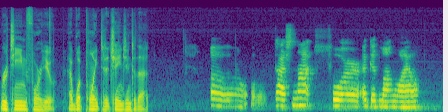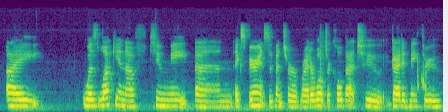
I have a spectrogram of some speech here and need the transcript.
routine for you? At what point did it change into that? Oh gosh, not for a good long while. I was lucky enough to meet an experienced adventure rider, Walter Kolbach, who guided me through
